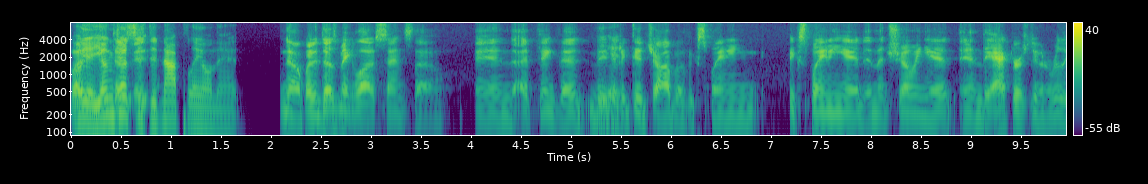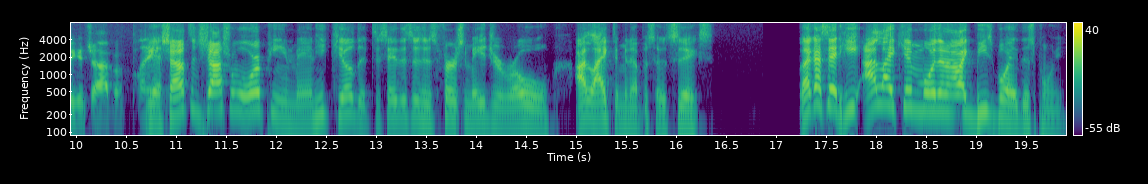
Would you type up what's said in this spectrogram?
oh yeah, Young does- Justice it- did not play on that. No, but it does make a lot of sense though, and I think that they Yeah. did a good job of explaining explaining it and then showing it, and the actor is doing a really good job of playing. Yeah, shout out to Joshua Orpin, man. He killed it. To say this is his first major role, I liked him in episode six. Like I said, he I like him more than I like Beast Boy at this point.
